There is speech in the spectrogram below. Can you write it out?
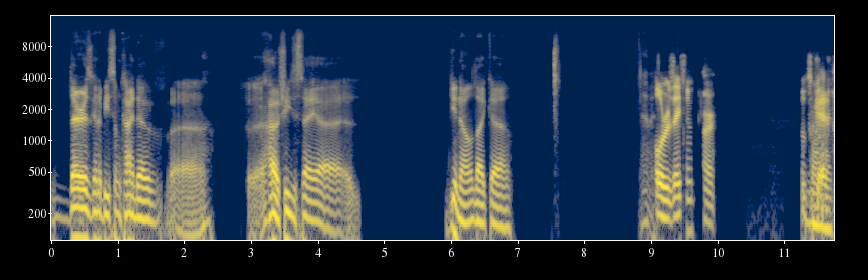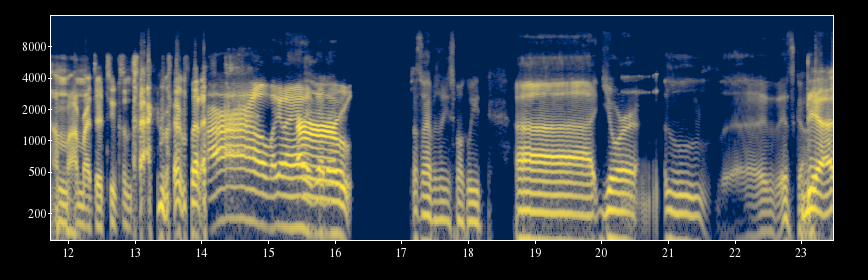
there is going to be some kind of uh, uh, how should you say uh, you know, like uh. Polarization or it's No, okay. it's I'm. I'm right there too because I'm tired. but Oh my god, I had it. goddamn it. That's what happens when you smoke weed. Uh your l- uh, it's gone. yeah.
